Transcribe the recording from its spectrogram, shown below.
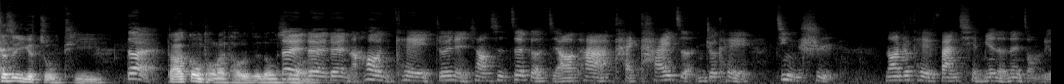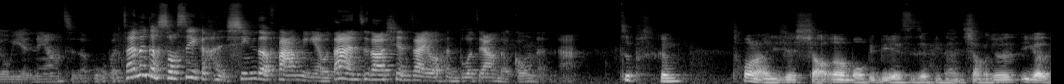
这是一个主题。对，大家共同来讨论这东西。对对对，然后你可以就有点像是这个，只要它开开着，你就可以进去，然后就可以翻前面的那种留言那样子的部分。在那个时候是一个很新的发明哎，我当然知道现在有很多这样的功能啊。这不是跟。后来一些小恶魔 BBS 这平台很像，就是一个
